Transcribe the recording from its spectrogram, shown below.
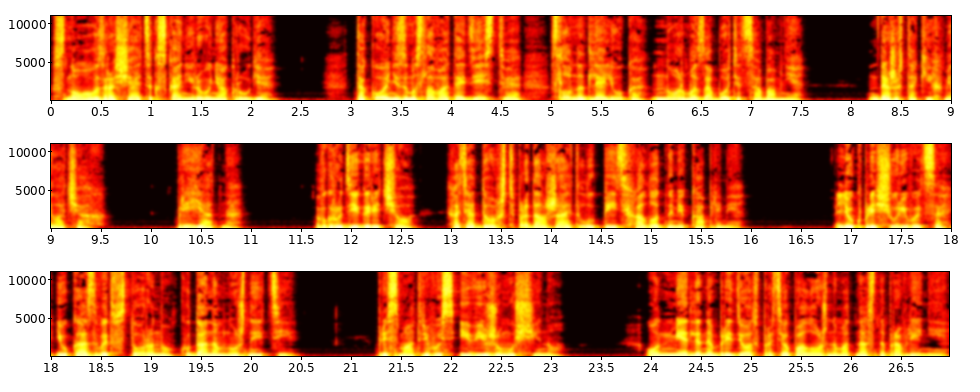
Снова возвращается к сканированию округи. Такое незамысловатое действие, словно для Люка норма заботиться обо мне. Даже в таких мелочах. Приятно. В груди горячо, хотя дождь продолжает лупить холодными каплями. Люк прищуривается и указывает в сторону, куда нам нужно идти. Присматриваюсь и вижу мужчину. Он медленно бредет в противоположном от нас направлении.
